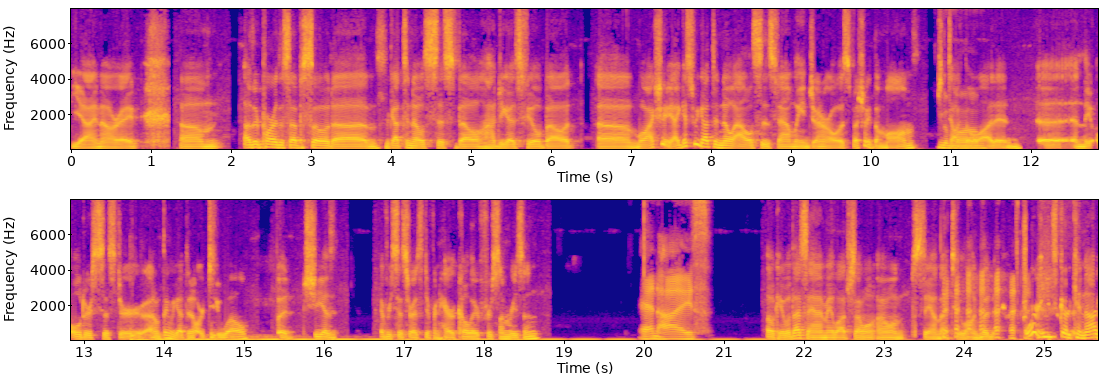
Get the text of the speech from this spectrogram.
Yeah, I know, right? Um, other part of this episode, um, we got to know Sisbell. How do you guys feel about? Um, well, actually, I guess we got to know Alice's family in general, especially the mom. She The talked a lot, and uh, and the older sister. I don't think we got to know her too well, but she has every sister has different hair color for some reason. And eyes. Okay, well that's anime logic. So I won't I won't stay on that too long. But poor Itsuka cannot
